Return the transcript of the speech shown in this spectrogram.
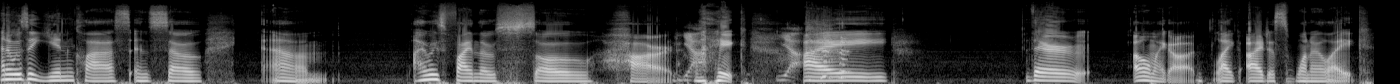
and it was a yin class. And so, um, I always find those so hard. Yeah. Like, yeah. I, they're, oh my God. Like, I just want to like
